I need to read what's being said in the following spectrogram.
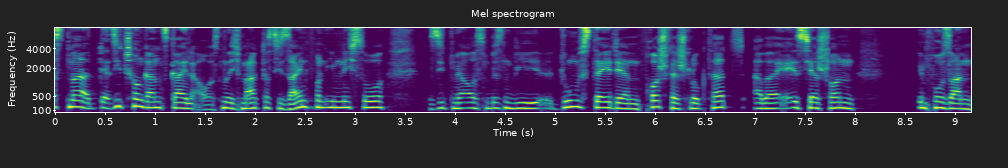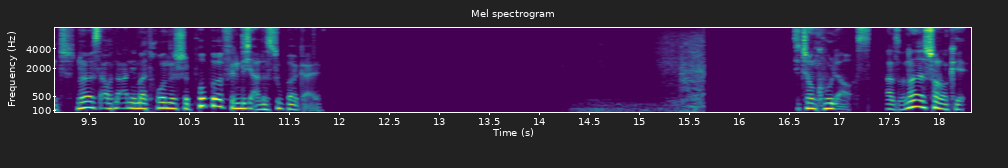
Erstmal, der sieht schon ganz geil aus. Ne? Ich mag das Design von ihm nicht so. Sieht mir aus ein bisschen wie Doomsday, der einen Frosch verschluckt hat. Aber er ist ja schon imposant. Ne? Ist auch eine animatronische Puppe. Finde ich alles super geil. Sieht schon cool aus. Also, ne, ist schon okay.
